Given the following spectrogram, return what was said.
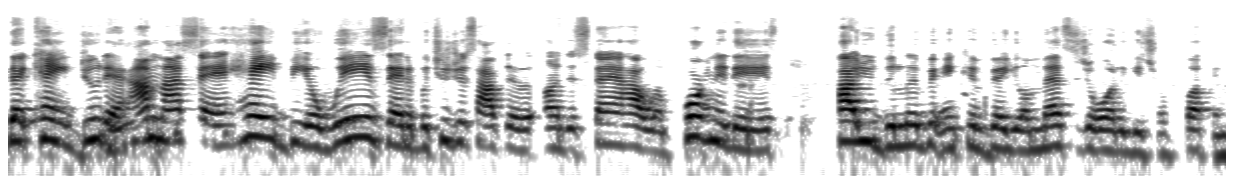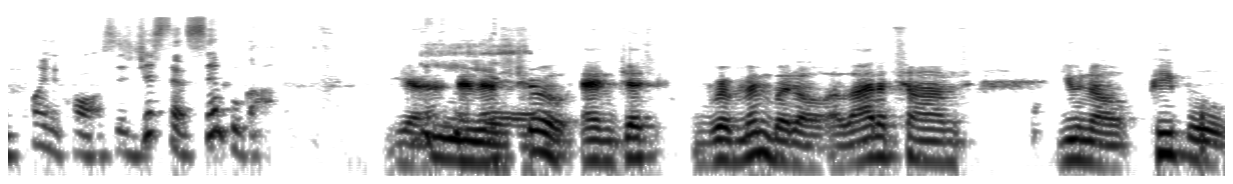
that can't do that. I'm mm-hmm. not saying, hey, be a whiz at it, but you just have to understand how important it is how you deliver and convey your message in order to get your fucking point across. It's just that simple, guys. Yeah, and that's true. And just remember though, a lot of times, you know, people,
